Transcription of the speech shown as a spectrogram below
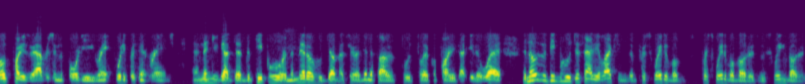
both parties are averaging the 40 percent range, and then you've got the the people who are in the middle who don't necessarily identify with, with political parties either way, and those are the people who just had the elections, the persuadable persuadable voters, the swing voters,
